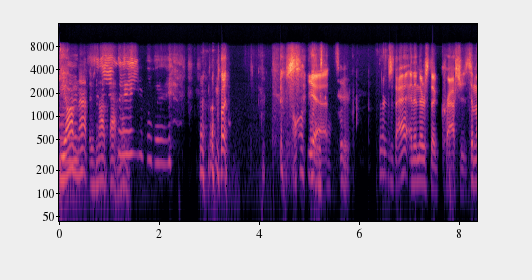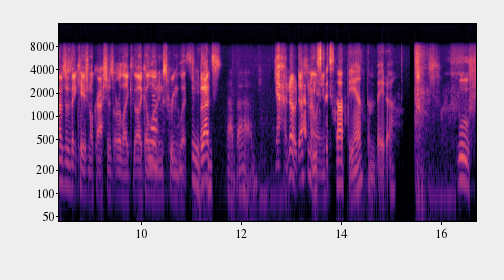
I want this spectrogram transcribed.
beyond that, there's not that many. But- All things yeah, considered. There's that, and then there's the crashes. Sometimes there's the occasional crashes or like like a Yeah, loading screen glitch. honestly, But that's That bad. yeah, no, At definitely. least it's not the Anthem beta. Oof,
